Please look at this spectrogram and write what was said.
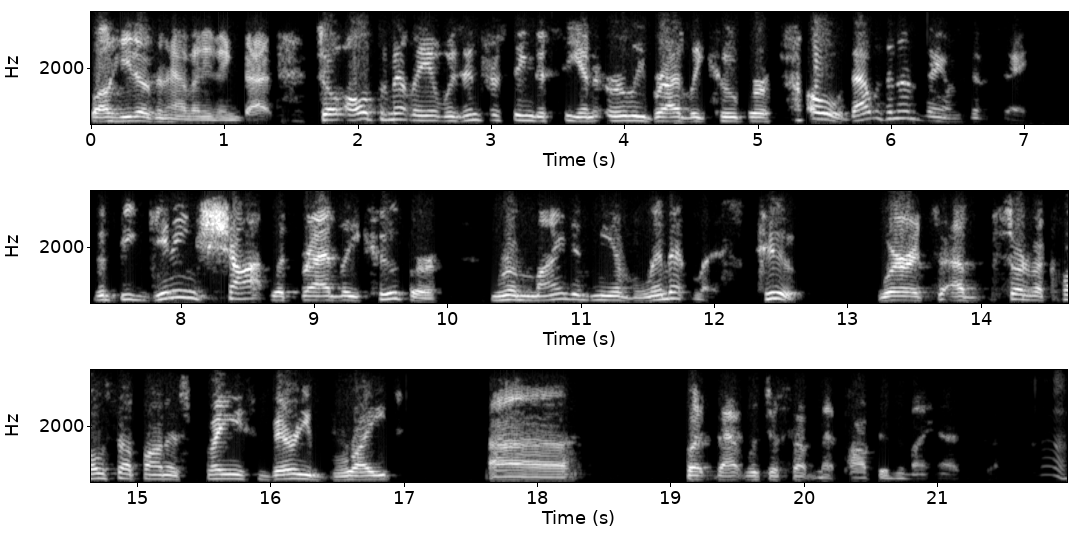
well, he doesn't have anything bad. So ultimately, it was interesting to see an early Bradley Cooper. Oh, that was another thing I was going to say. The beginning shot with Bradley Cooper reminded me of Limitless too, where it's a sort of a close up on his face, very bright. Uh, but that was just something that popped into my head. Huh.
